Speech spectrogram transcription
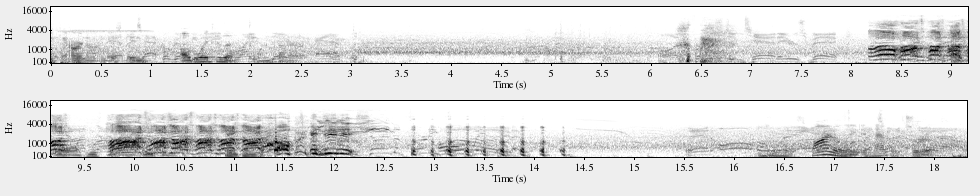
Okay, or not. Just And the kidding. tackle gonna All the way be to the right 25. there at the- On first and 10, here's Vick. Oh, he's Oh, it did it! Inside the 35. And all the way Yes, finally, it happens for us.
